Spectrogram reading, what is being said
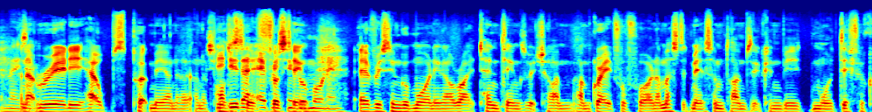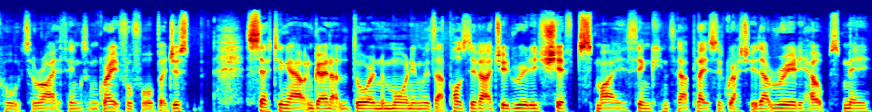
Amazing. and that really helps put me on a on a so positive. You do that every footing. single morning. Every single morning, I'll write ten things which I'm I'm grateful for, and I must admit sometimes it can be more difficult to write things I'm grateful for. But just setting out and going out the door in the morning with that positive attitude really shifts my thinking to that place of gratitude. That really helps me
